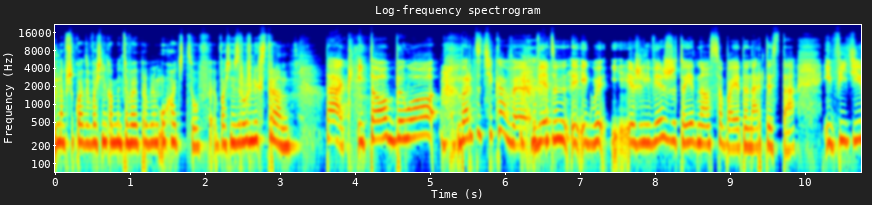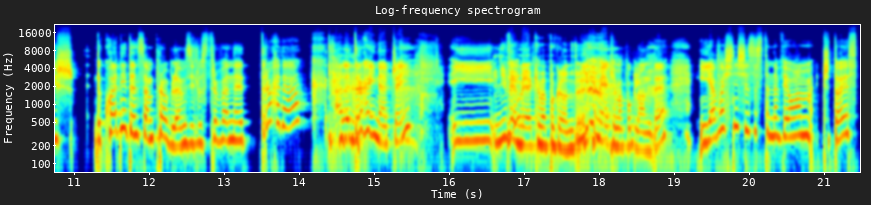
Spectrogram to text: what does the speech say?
Na przykład właśnie komentowały problem uchodźców właśnie z różnych stron. Tak, i to było bardzo ciekawe. Wiedzy, jakby, jeżeli wiesz, że to jedna osoba, jeden artysta i widzisz dokładnie ten sam problem, zilustrowany trochę tak, ale trochę inaczej. I I nie wiemy, jakie ma poglądy. nie wiemy, jakie ma poglądy. I ja właśnie się zastanawiałam, czy to jest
